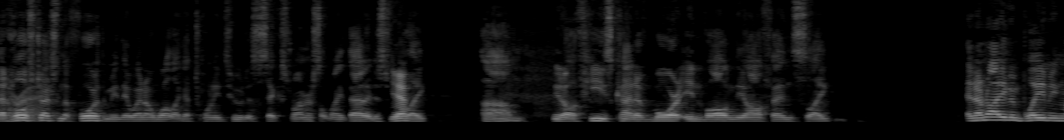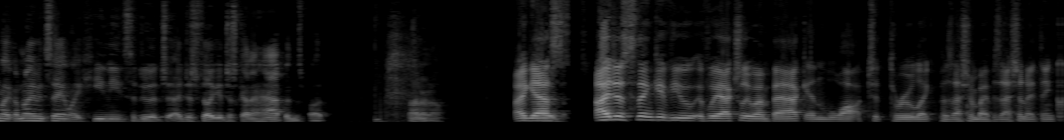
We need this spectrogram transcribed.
that whole Right. stretch in the fourth, I mean, they went on what like a twenty-two to six run or something like that. I just feel Yeah. like, um, you know, if he's kind of more involved in the offense, like, and I'm not even blaming, like, I'm not even saying like he needs to do it. I just feel like it just kind of happens. But I don't know. I guess I just think if you if we actually went back and walked it through like possession by possession, I think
